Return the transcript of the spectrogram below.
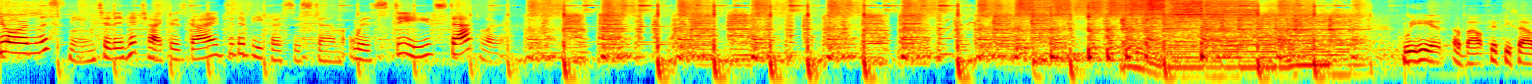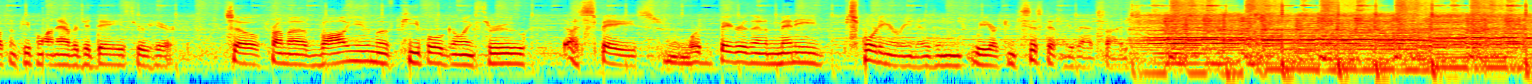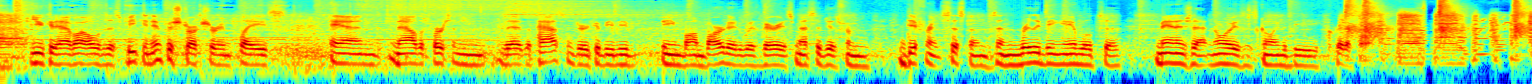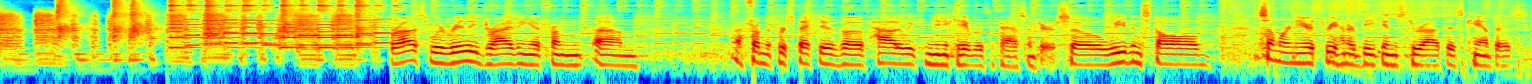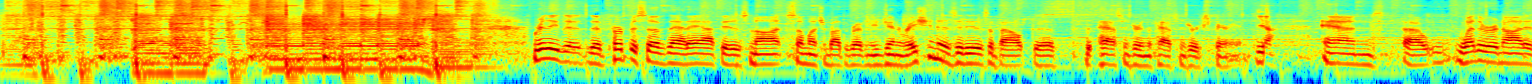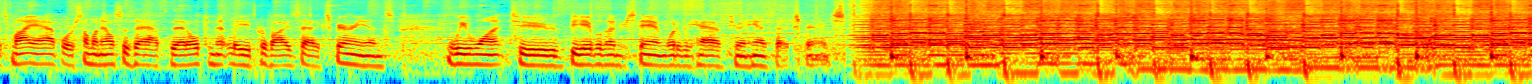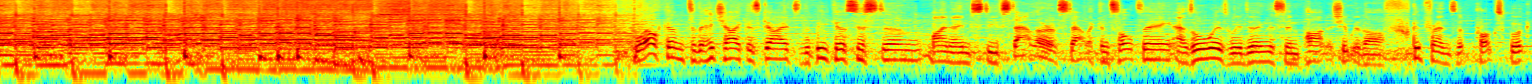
You're listening to The Hitchhiker's Guide to the Ecosystem with Steve Statler. We hit about 50,000 people on average a day through here. So from a volume of people going through a space, we're bigger than many sporting arenas and we are consistently that size. You could have all of this beacon infrastructure in place and now the person, the, the passenger could be, be being bombarded with various messages from different systems and really being able to manage that noise is going to be critical. For us, we're really driving it from um, from the perspective of how do we communicate with the passengers. So we've installed somewhere near 300 beacons throughout this campus. Really, the, the purpose of that app is not so much about the revenue generation as it is about the, the passenger and the passenger experience. Yeah. And uh, whether or not it's my app or someone else's app that ultimately provides that experience, we want to be able to understand what do we have to enhance that experience. Welcome to the Hitchhiker's Guide to the Ecosystem. My name's Steve Statler of Statler Consulting. As always, we're doing this in partnership with our good friends at Proxbook,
